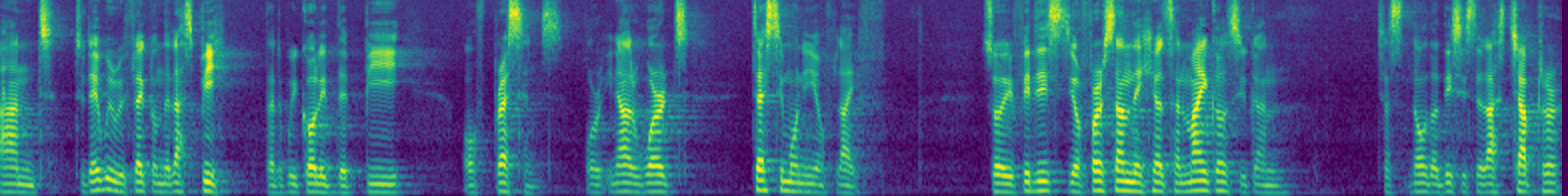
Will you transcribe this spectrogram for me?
And today we reflect on the last P, that we call it the P of presence, or in other words, testimony of life. So if it is your first Sunday here at St. Michael's, you can just know that this is the last chapter.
